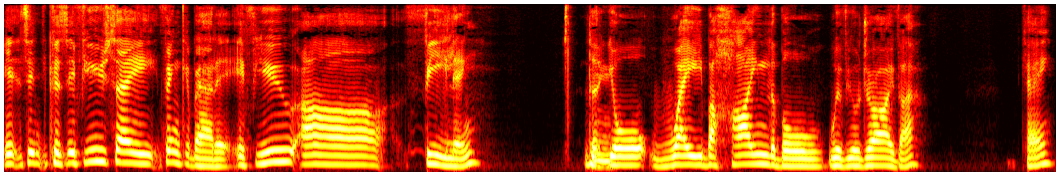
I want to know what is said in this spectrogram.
It's because if you say, think about it, if you are feeling that Mm. you're way behind the ball with your driver, okay.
